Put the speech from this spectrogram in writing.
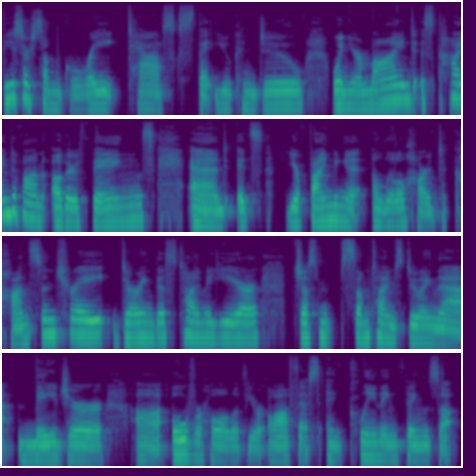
These are some great tasks that you can do when your mind is kind of on other things and it's you're finding it a little hard to concentrate during this time of year. Just sometimes doing that major uh, overhaul of your office and cleaning things up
